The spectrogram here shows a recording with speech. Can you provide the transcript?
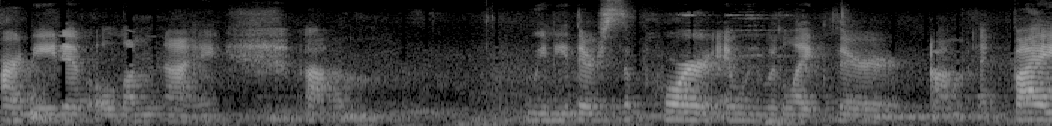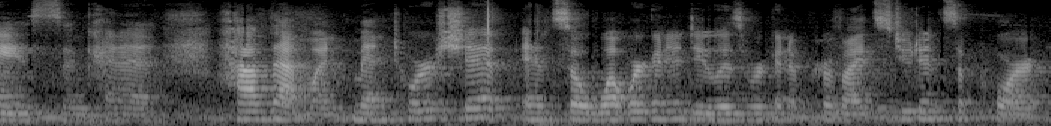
our Native alumni. Um, we need their support and we would like their um, advice and kind of have that mentorship. And so what we're gonna do is we're gonna provide student support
